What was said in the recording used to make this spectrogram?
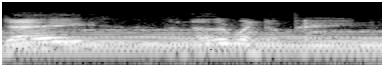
day, another window pane.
